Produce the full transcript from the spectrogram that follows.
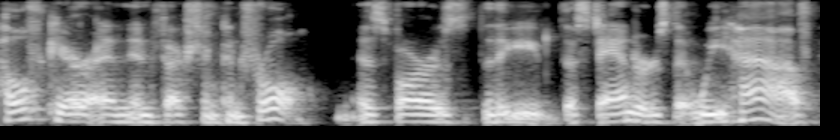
healthcare and infection control as far as the the standards that we have.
